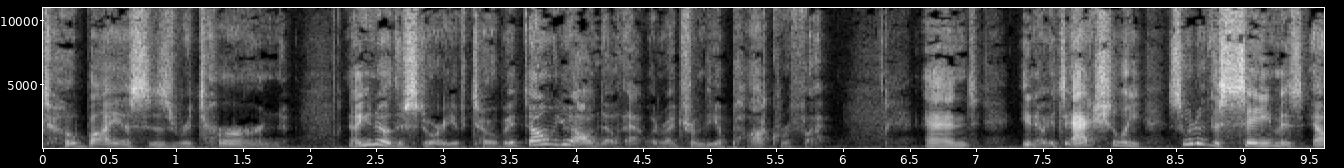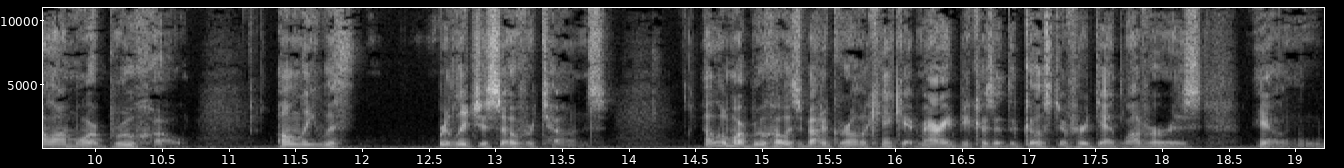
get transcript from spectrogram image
Tobias's Return. Now, you know the story of Tobit, don't you? All know that one, right? From the Apocrypha. And, you know, it's actually sort of the same as El Amor Brujo, only with religious overtones. El Amor Brujo is about a girl who can't get married because the ghost of her dead lover is, you know,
